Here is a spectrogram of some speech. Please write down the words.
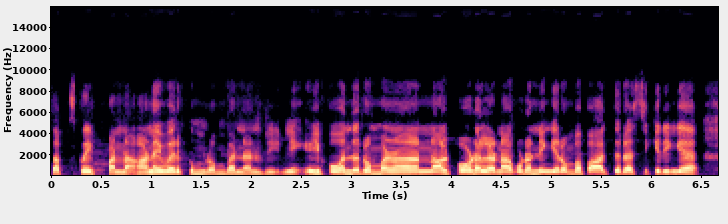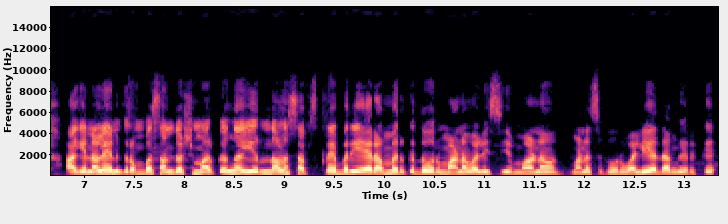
சப்ஸ்கிரைப் பண்ண அனைவருக்கும் ரொம்ப நன்றி. நீ இப்போ வந்து ரொம்ப நாள் போடலைன்னா கூட நீங்கள் ரொம்ப பார்த்து ரசிக்கிறீங்க. ஆகையினால எனக்கு ரொம்ப சந்தோஷமாக இருக்குங்க. இருந்தாலும் சப்ஸ்கிரைபர் ஏறாமல் இருக்கிறது ஒரு மன வலி மன மனசுக்கு ஒரு வழியாக தாங்க இருக்குது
